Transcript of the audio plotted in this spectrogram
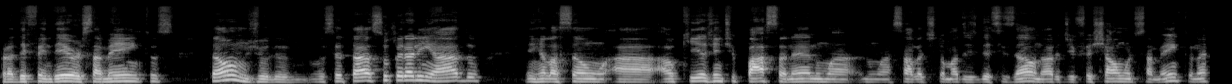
para defender orçamentos. Então, Júlio, você está super alinhado em relação a, ao que a gente passa né, numa, numa sala de tomada de decisão, na hora de fechar um orçamento, né?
